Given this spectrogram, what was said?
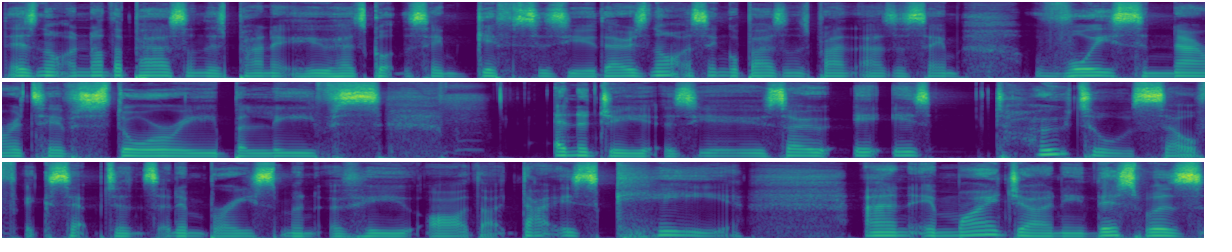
There's not another person on this planet who has got the same gifts as you. There is not a single person on this planet that has the same voice, narrative, story, beliefs, energy as you. So it is total self acceptance and embracement of who you are. That that is key. And in my journey, this was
